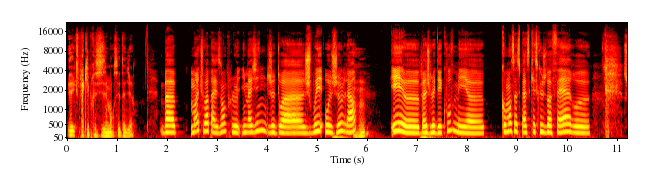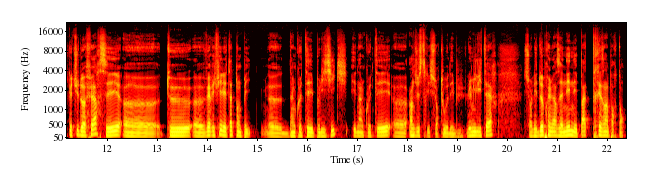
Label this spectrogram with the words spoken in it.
Expliquer précisément, c'est-à-dire? Bah, moi, tu vois, par exemple, imagine, je dois jouer au jeu là, mhm. et euh, bah, je le découvre, mais comment ça se passe? Qu'est-ce que je dois faire Ce que tu dois faire, c'est te vérifier l'état de ton pays. d'un côté politique et d'un côté industrie, surtout au début. Le militaire, sur les deux premières années n'est pas très important.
